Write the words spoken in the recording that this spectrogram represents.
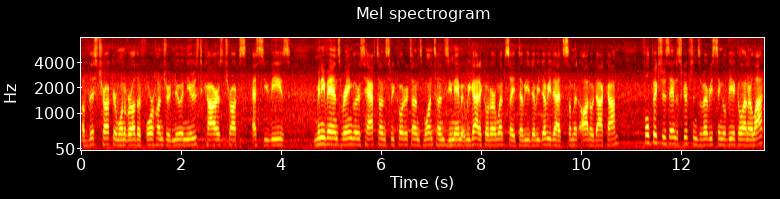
of this truck or one of our other 400 new and used cars, trucks, SUVs, minivans, Wranglers, half tons, three quarter tons, one tons, you name it, we got it. Go to our website, www.summitauto.com. Full pictures and descriptions of every single vehicle on our lot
